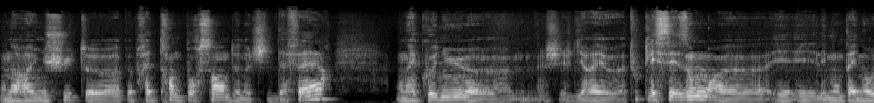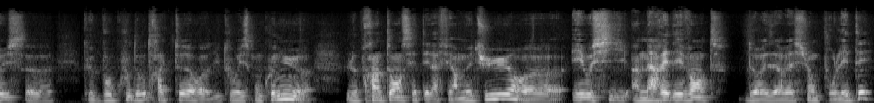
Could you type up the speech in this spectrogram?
On aura une chute à peu près de 30% de notre chiffre d'affaires. On a connu, je, dirais, toutes les saisons et, et, les montagnes russes que beaucoup d'autres acteurs du tourisme ont connues. Le printemps, c'était la fermeture et aussi un arrêt des ventes de réservation pour l'été.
